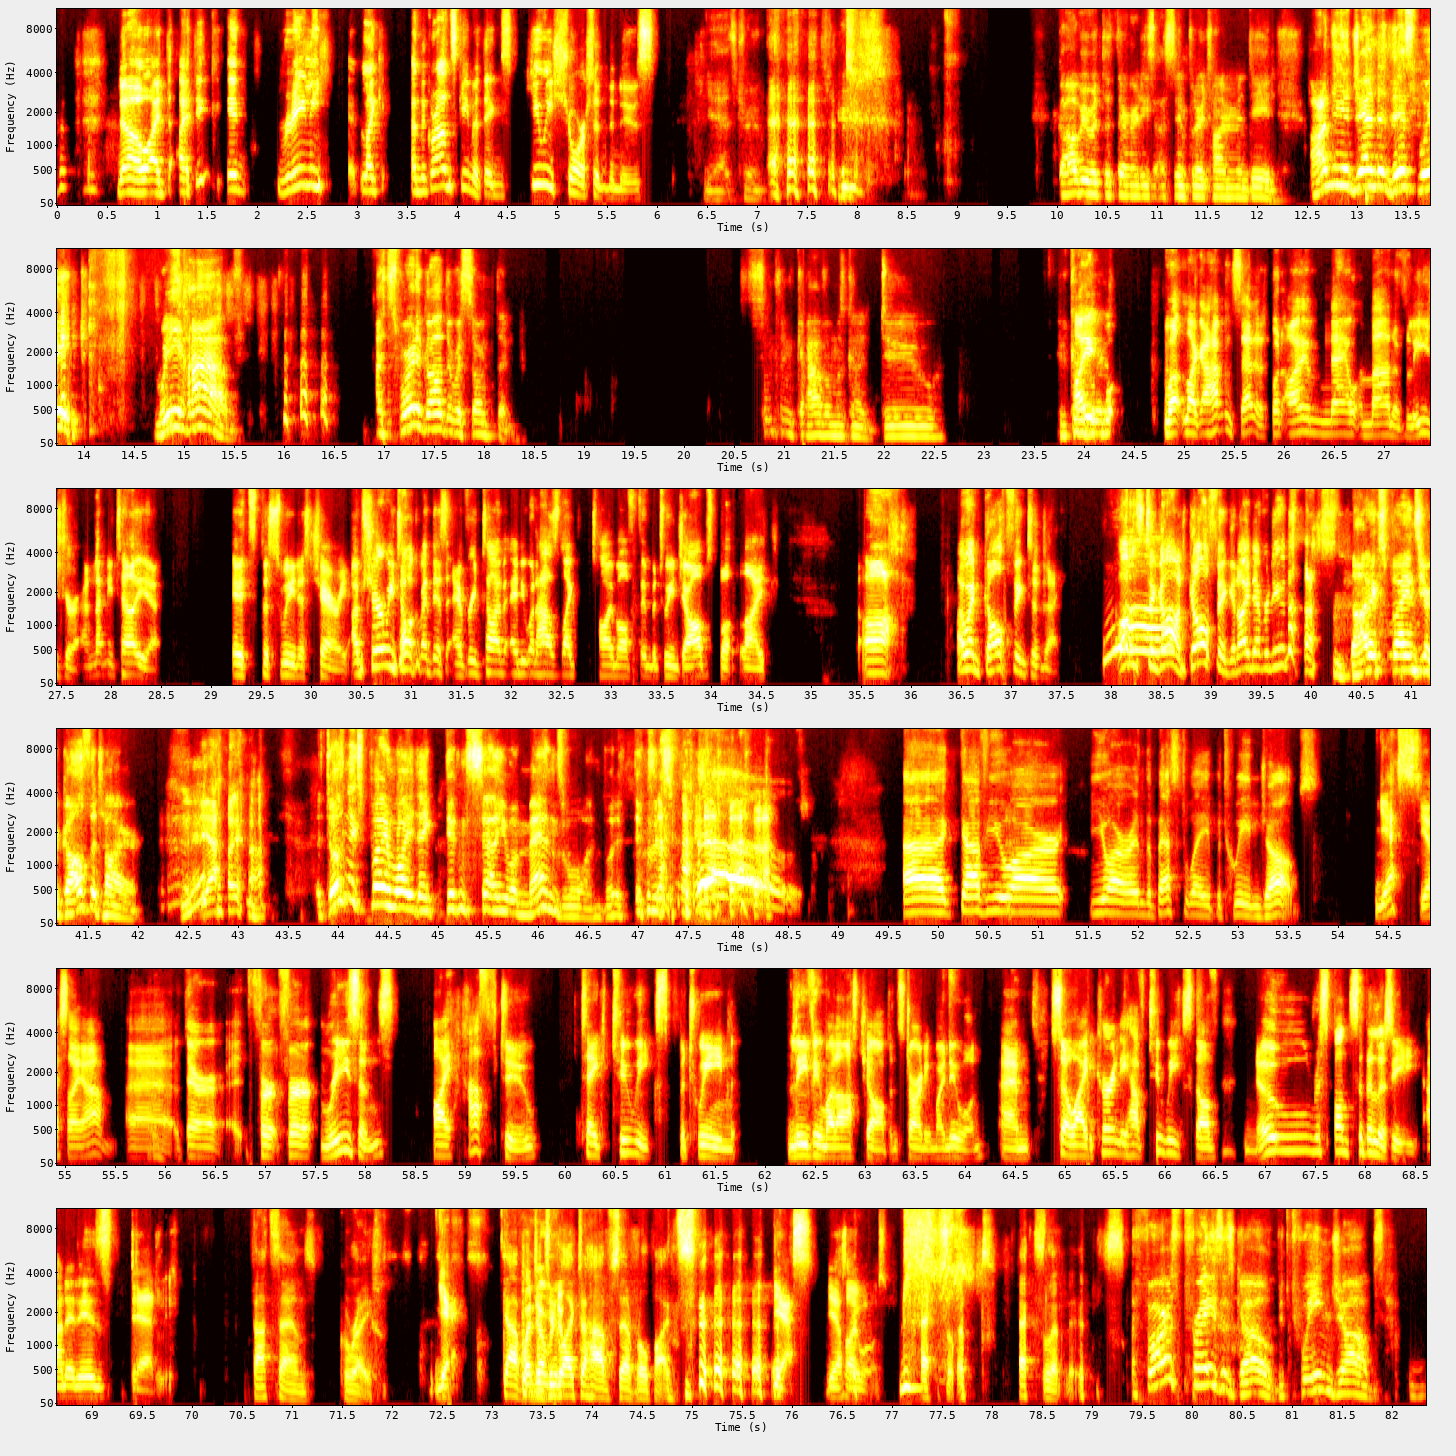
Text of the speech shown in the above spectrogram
no, I I think it really like in the grand scheme of things, Huey short in the news. Yeah, it's true. Gobby with the 30s, a simpler time indeed. On the agenda this week, we have. I swear to God, there was something. Something Gavin was going to do. Who I do it? w- well, like I haven't said it, but I am now a man of leisure, and let me tell you, it's the sweetest cherry. I'm sure we talk about this every time anyone has like time off in between jobs, but like, ah, I went golfing today. Honest to God, golfing, and I never do that. that explains your golf attire. yeah, yeah. It doesn't explain why they didn't sell you a men's one, but it does explain. uh, Gav, you are you are in the best way between jobs. Yes, yes, I am. Uh, there for for reasons I have to take two weeks between leaving my last job and starting my new one. Um, so I currently have two weeks of no responsibility, and it is deadly. That sounds great. Yeah. Gavin, Went would you to- like to have several pints? Yes. Yes, I would. Excellent. Excellent news. as far as phrases go, between jobs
